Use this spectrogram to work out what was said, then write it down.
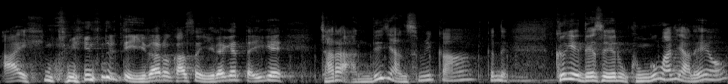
아 힘들, 힘들 때 일하러 가서 일하겠다 이게 잘 안 되지 않습니까? 근데 거기에 대해서 여러분 궁금하지 않아요?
